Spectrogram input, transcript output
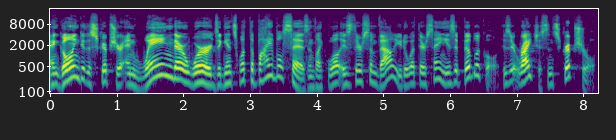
and going to the scripture and weighing their words against what the Bible says and, like, well, is there some value to what they're saying? Is it biblical? Is it righteous and scriptural?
